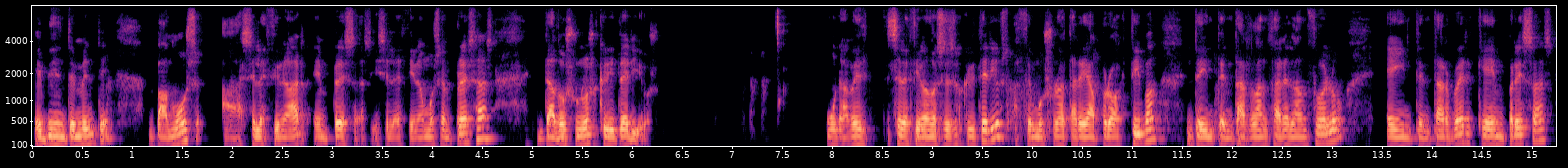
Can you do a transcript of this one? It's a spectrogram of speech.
evidentemente, vamos a seleccionar empresas y seleccionamos empresas dados unos criterios. Una vez seleccionados esos criterios, hacemos una tarea proactiva de intentar lanzar el anzuelo e intentar ver qué empresas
